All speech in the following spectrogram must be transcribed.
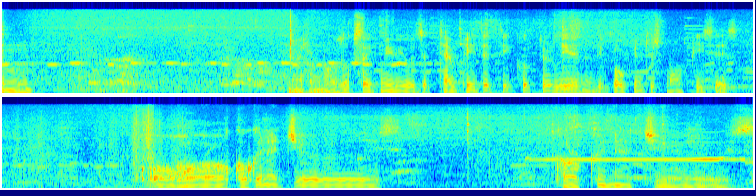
Hmm? I don't know. It looks like maybe it was a tempeh that they cooked earlier and they broke into small pieces. Oh, coconut juice coconut juice.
